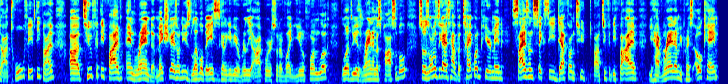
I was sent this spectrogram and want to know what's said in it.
uh, tool 55, uh, 255, and random. Make sure you guys don't use level base. It's going to give you a really awkward sort of like uniform look. You want it to be as random as possible. So as long as you guys have the type on pyramid, size on 60, depth on two, uh, 255, you have random, you press OK,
